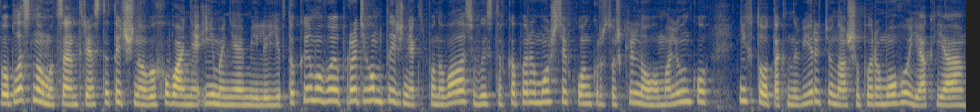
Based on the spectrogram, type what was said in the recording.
В обласному центрі естетичного виховання імені Амілії Євдокимової протягом тижня експонувалась виставка переможців конкурсу шкільного малюнку Ніхто так не вірить у нашу перемогу, як я.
